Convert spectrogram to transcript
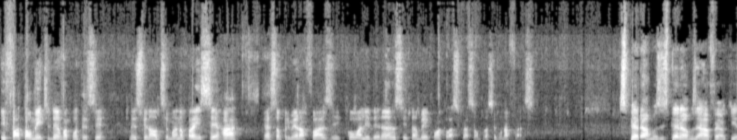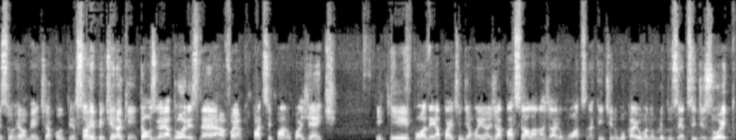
e fatalmente deve acontecer nesse final de semana para encerrar essa primeira fase com a liderança e também com a classificação para a segunda fase. Esperamos, esperamos, né, Rafael, que isso realmente aconteça. Só repetindo aqui, então, os ganhadores, né, Rafael, que participaram com a gente e que podem, a partir de amanhã, já passar lá na Jairo Motos, na Quintino Bocaiúva, número 218,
